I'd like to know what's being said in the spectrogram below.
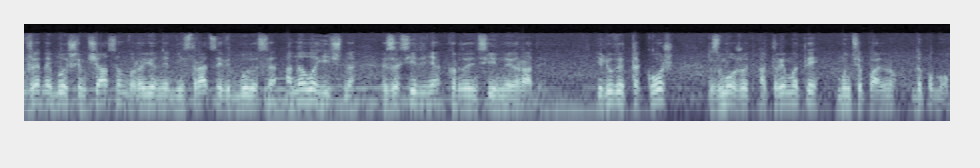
Вже найближчим часом в районній адміністрації відбудеться аналогічне засідання координаційної ради, і люди також зможуть отримати муніципальну допомогу.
